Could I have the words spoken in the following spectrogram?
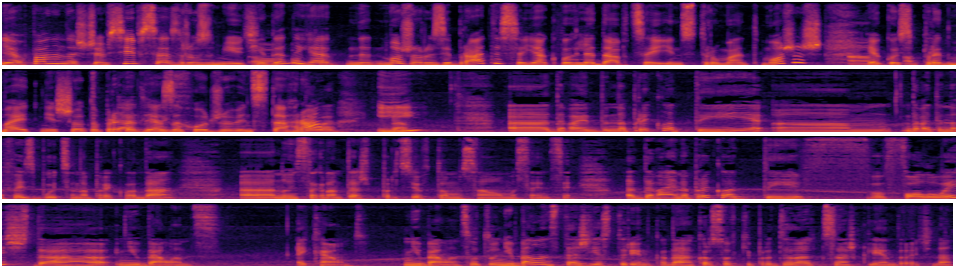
Я впевнена, що всі все зрозуміють. Єдине, О, я не можу розібратися, як виглядав цей інструмент. Можеш а, якось окей. предметніше? От, наприклад, да, я заходжу в інстаграм і. Да. Е, давай, наприклад, ти ем, давайте на Фейсбуці, наприклад, да? Е, ну інстаграм теж працює в тому самому сенсі. Давай, наприклад, ти фолловиш да, New Balance аккаунт. New Balance. От у New Balance теж є сторінка, да? кросівки це, це наш клієнт, до речі. Да?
